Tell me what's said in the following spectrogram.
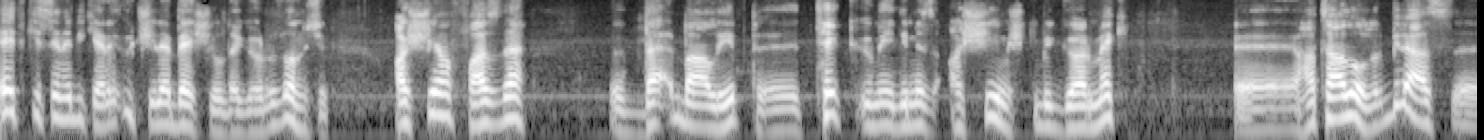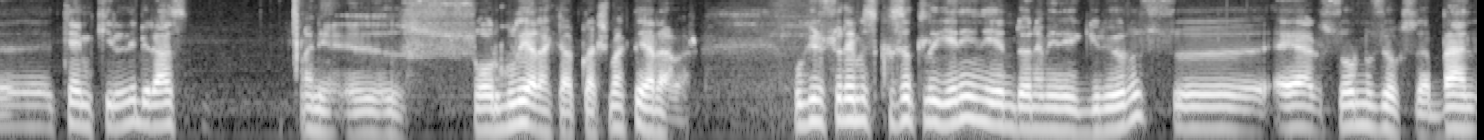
etkisini bir kere 3 ile 5 yılda görürüz. Onun için aşıya fazla bağlayıp e, tek ümidimiz aşıymış gibi görmek e, hatalı olur. Biraz e, temkinli, biraz hani e, sorgulayarak yaklaşmakta yarar var. Bugün süremiz kısıtlı yeni yeni dönemine giriyoruz. E, eğer sorunuz yoksa ben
